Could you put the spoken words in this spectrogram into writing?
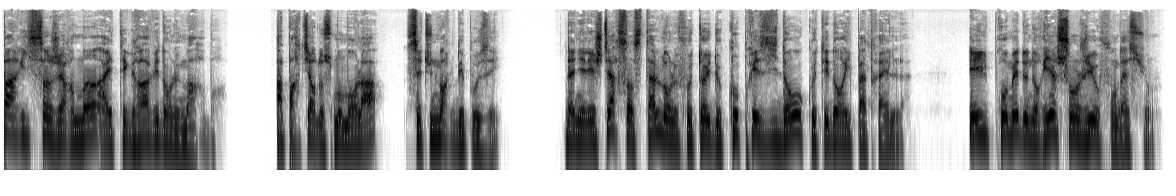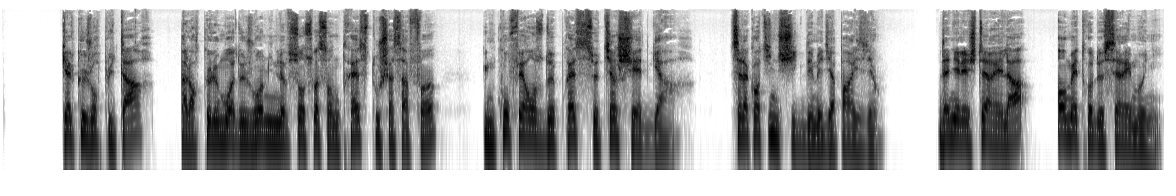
Paris Saint-Germain a été gravé dans le marbre. À partir de ce moment-là, c'est une marque déposée. Daniel Echter s'installe dans le fauteuil de coprésident aux côtés d'Henri Patrel. Et il promet de ne rien changer aux fondations. Quelques jours plus tard, alors que le mois de juin 1973 touche à sa fin, une conférence de presse se tient chez Edgar. C'est la cantine chic des médias parisiens. Daniel Echter est là, maître de cérémonie.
